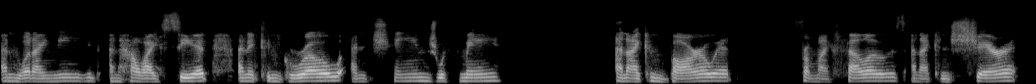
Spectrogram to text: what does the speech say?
and what I need and how I see it. And it can grow and change with me. And I can borrow it from my fellows and I can share it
